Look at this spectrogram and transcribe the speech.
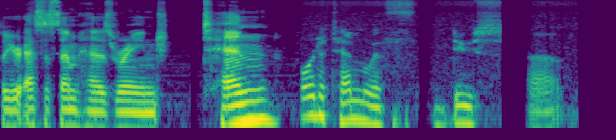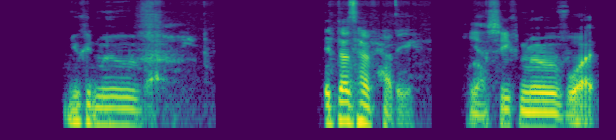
So your SSM has range 10. Four to ten with Deuce. Um, You could move. it does have heavy. Yeah, so you can move what?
